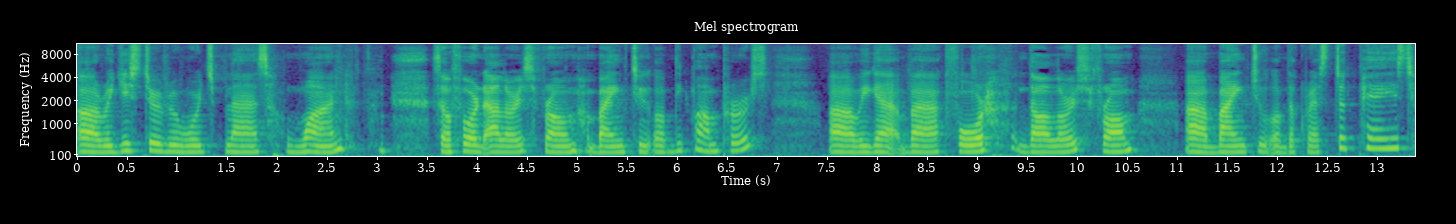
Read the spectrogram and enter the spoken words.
uh, registered rewards plus one. so $4 from buying two of the pumpers. Uh, we got back $4 from uh, buying two of the Crest toothpaste.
